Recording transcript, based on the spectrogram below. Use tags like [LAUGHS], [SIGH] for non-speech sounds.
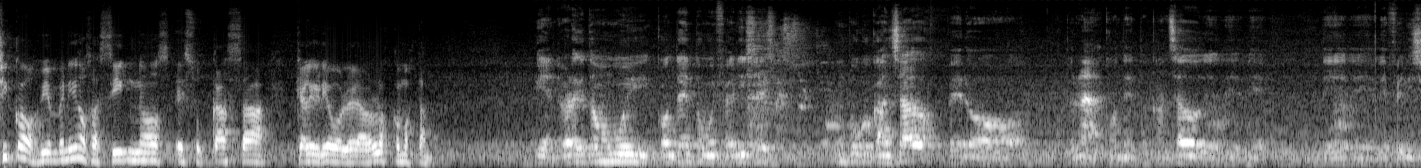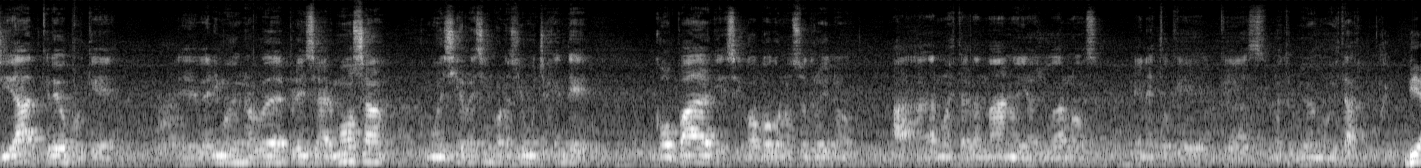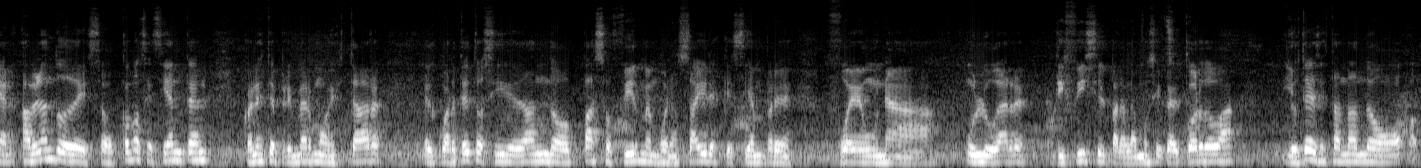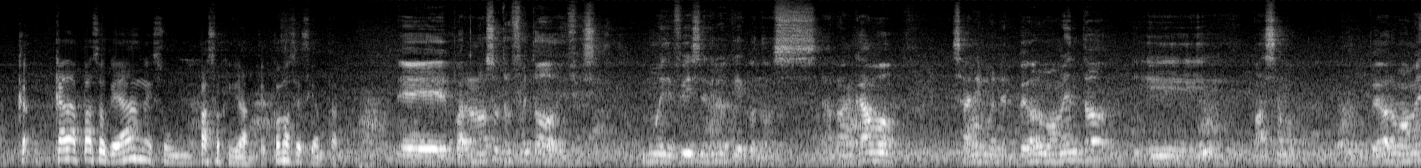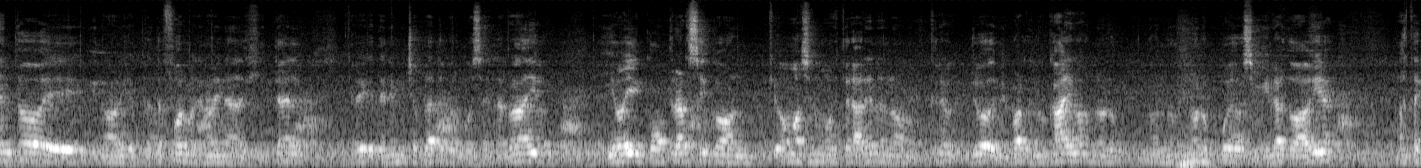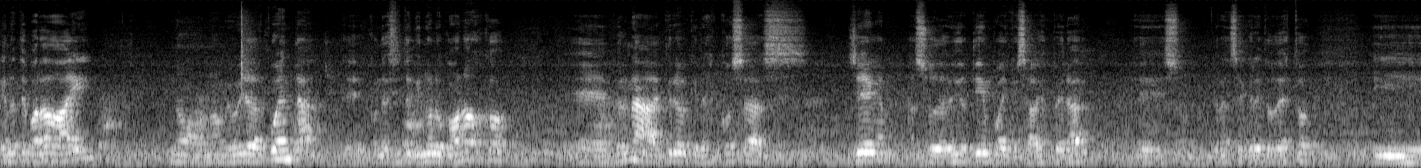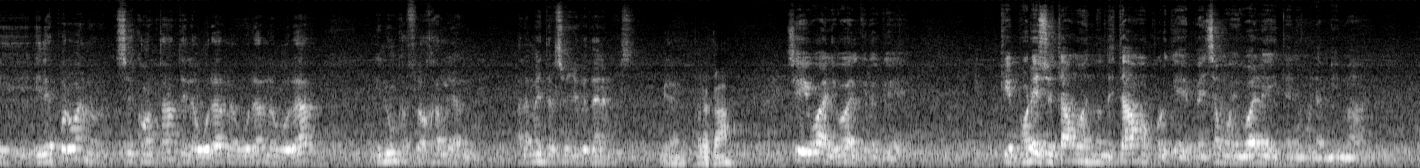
Chicos, bienvenidos a Signos, es su casa, qué alegría volver a verlos, ¿cómo están? Bien, la verdad que estamos muy contentos, muy felices, un poco cansados, pero, pero nada, contentos, cansados de, felicidad, creo, porque eh, venimos de una rueda de prensa hermosa, como decía recién, conocí mucha gente copada que se copó con nosotros y no, a, darnos esta gran mano y ayudarnos en esto que, que es nuestro primer Movistar. Bien, hablando de eso, ¿cómo se sienten con este primer Movistar? El cuarteto sigue dando paso firme en Buenos Aires, que siempre fue una, un lugar difícil para la música de Córdoba. Y ustedes están dando, cada paso que dan es un paso gigante. ¿Cómo se sienten? Eh, para nosotros fue todo difícil, muy difícil. Creo que cuando arrancamos salimos en el peor momento y pasamos el peor momento, eh, que no había plataforma, que no había nada digital, que había que tener mucha plata para poder salir en la radio. Y hoy encontrarse con que vamos a hacer un Movistar Arena, no, creo yo de mi parte no caigo, no lo, no, lo puedo asimilar todavía. Hasta que no esté parado ahí, no, no me voy a dar cuenta, eh, con decirte que no lo conozco. Eh, pero nada, creo que las cosas llegan a su debido tiempo, hay que saber esperar, es un gran secreto de esto. Y, después, bueno, ser constante, laburar, laburar, laburar y nunca aflojarle a la mente el sueño que tenemos. Bien, por acá. Sí, igual, igual, creo que, que por eso estamos en donde estamos, porque pensamos iguales y tenemos la misma,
